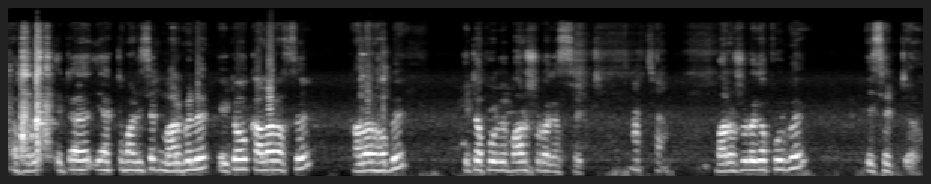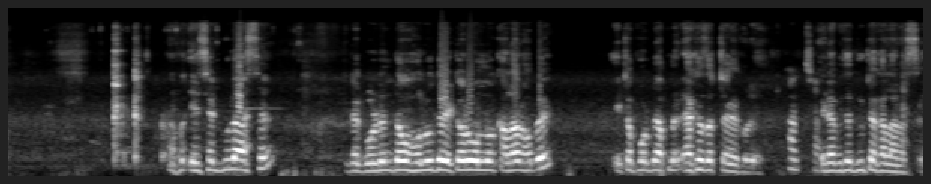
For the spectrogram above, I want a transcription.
তারপরে এটা একটা বাড়ি সেট মার্বেলের এটাও কালার আছে। কালার হবে। এটা পড়বে বারোশো টাকা সেট আচ্ছা। বারোশো টাকা পড়বে এই সেটটা তারপর এই সেটগুলো আছে। এটা গোল্ডেন দাও হলুদের এটারও অন্য কালার হবে। এটা পড়বে আপনার এক হাজার টাকা করে। আচ্ছা। এটার ভিতরে দুটা কালার আছে।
